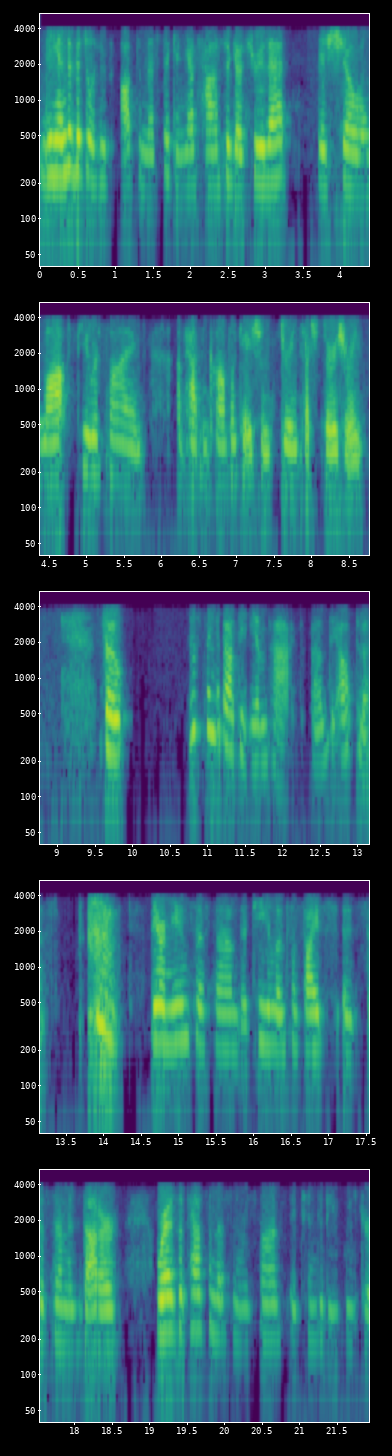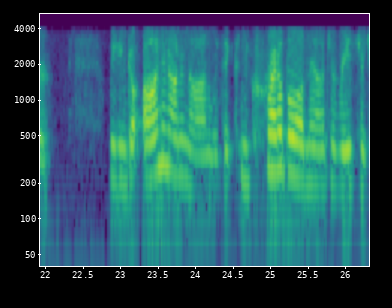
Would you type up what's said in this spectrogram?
the individual who's optimistic and yes has to go through that is show a lot fewer signs of having complications during such surgery. So just think about the impact of the optimist. their immune system, their T lymphocytes uh, system is better, whereas the pessimist in response they tend to be weaker we can go on and on and on with an incredible amount of research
